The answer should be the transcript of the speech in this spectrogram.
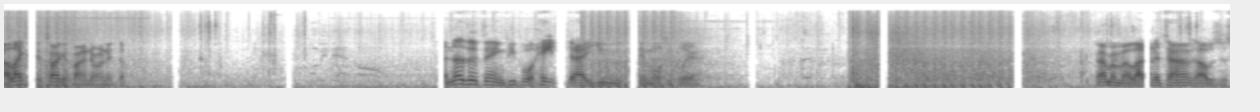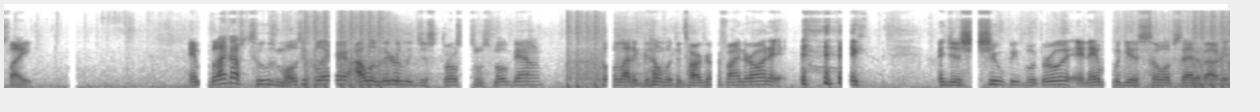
I like the target finder on it though. Another thing people hate that I use in multiplayer. I remember a lot of the times I was just like, in Black Ops 2's multiplayer, I would literally just throw some smoke down, pull out a gun with the target finder on it, and just shoot people through it, and they would get so upset about it.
